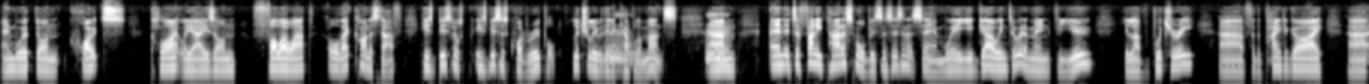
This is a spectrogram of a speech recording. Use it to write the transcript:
and worked on quotes, client liaison, follow up, all that kind of stuff, his business his business quadrupled literally within a couple of months. Um, and it's a funny part of small business, isn't it, Sam? Where you go into it. I mean, for you, you loved butchery. Uh, for the painter guy, uh,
